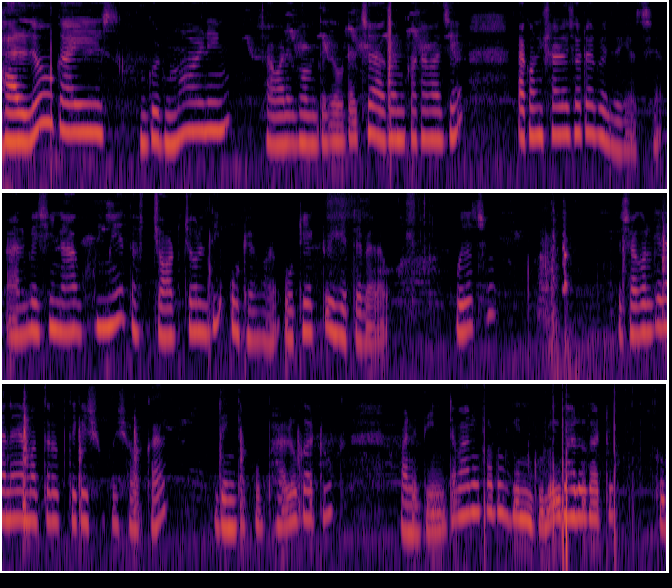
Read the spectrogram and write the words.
হ্যালো গাইস, গুড মর্নিং। সকালে ঘুম থেকে উঠেছে, এখন কটা বাজে? এখন সাড়ে ছটা বেজে গেছে, আর বেশি না ঘুমিয়ে তো চট জলদি উঠে পড়ো, উঠে একটু হেঁটে বেড়াও বুঝেছ? তো সকলকে জানাই আমার তরফ থেকে শুভ সকাল। দিনটা খুব ভালো কাটুক মানে দিনটা ভালো কাটুক, দিনগুলোই ভালো কাটুক। খুব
